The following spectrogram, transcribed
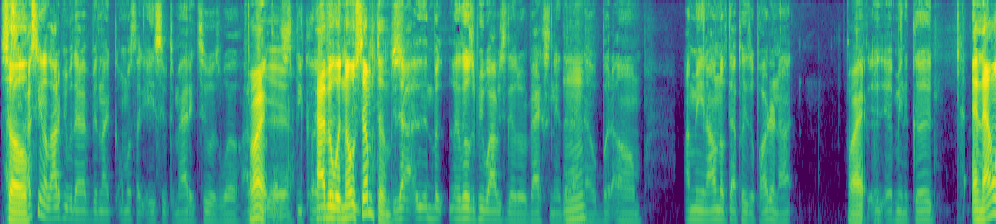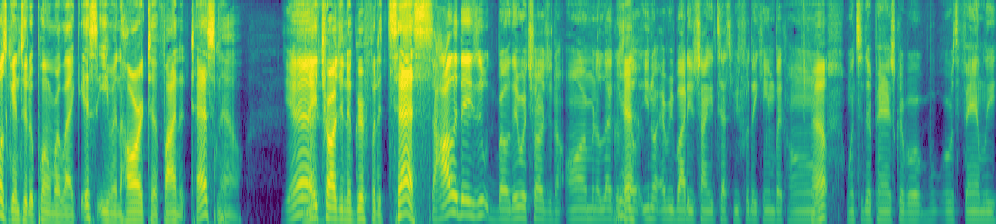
So I've seen, I've seen a lot of people that have been like almost like asymptomatic too as well. I don't Right. that's because have it with no they- symptoms. But like, those are people obviously that are vaccinated that Mhm. I know. But um, I mean, I don't know if that plays a part or not. Right. I, I mean, it could. And now it's getting to the point where like it's even hard to find a test now. Yeah. And they charging the grip for the test. the holidays, it, bro, they were charging an arm and a leg. Yeah. You know, everybody was trying to test before they came back home. Yep. Went to their parents' crib or, or with family,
